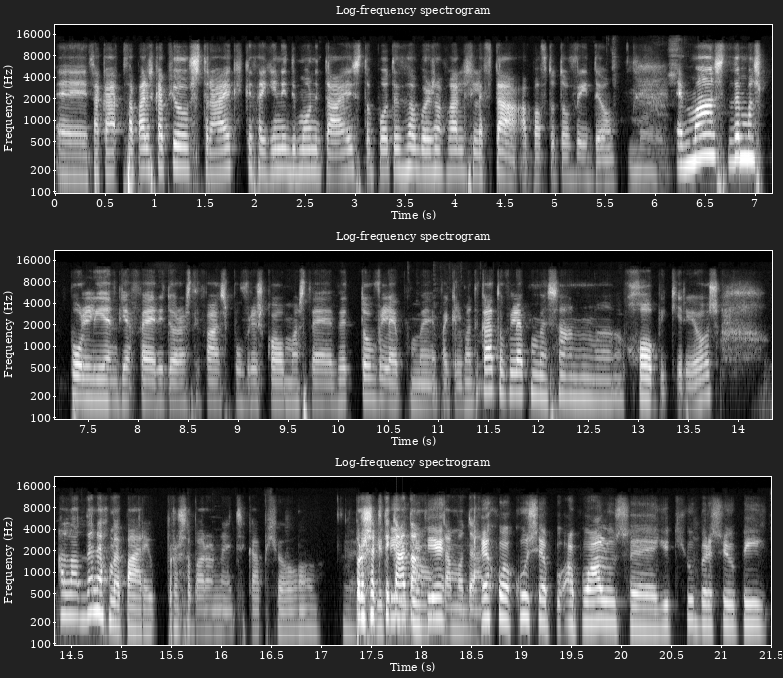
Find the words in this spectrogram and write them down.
ε, θα, κα- θα πάρεις κάποιο strike και θα γίνει demonetized, οπότε δεν θα μπορείς να βγάλεις λεφτά από αυτό το βίντεο. Μάλιστα. Εμάς δεν μας πολύ ενδιαφέρει τώρα στη φάση που βρισκόμαστε, δεν το βλέπουμε επαγγελματικά, το βλέπουμε σαν χόμπι κυρίως, αλλά δεν έχουμε πάρει προς το παρόν έτσι κάποιο... Ναι. Προσεκτικά Γιατί- τα, γιατί τα μοντά. Έχω ακούσει από, από άλλους ε, YouTubers οι οποίοι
